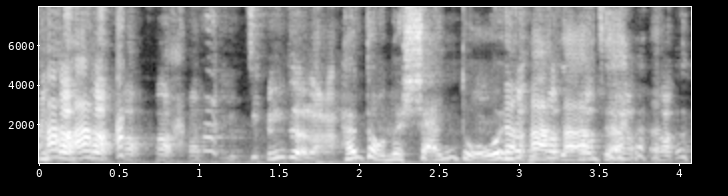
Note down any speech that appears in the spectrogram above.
真的啦，很懂得闪躲问题。这样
